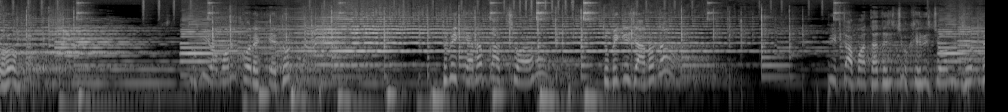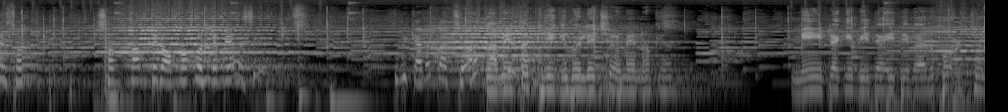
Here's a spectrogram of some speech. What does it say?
ওগো তুমি অমন করে কেঁদো না। তুমি কেন কাঁদছো? তুমি কি জানো না পিতা মাতাদের চোখের জল ঝরলে সন- সন্তানদের অমঙ্গল নেমে আসে তুমি কেন কাঁদছো আ? তুমি তো ঠিক বলেছ, মেনকা মেয়েটাকে বিদায় দেবার পর যেন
